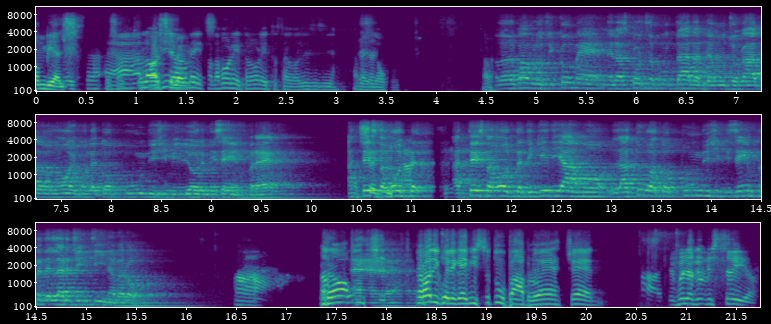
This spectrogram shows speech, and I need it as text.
Con Bielsa. Eh, esatto. allora sì, l'avevo letto, l'avevo letto, l'avevo letto sta cosa, sì, sì. Vabbè, esatto. Allora Paolo, siccome nella scorsa puntata abbiamo giocato noi con le top 11 migliori di sempre, a te, stavolta, a te stavolta ti chiediamo la tua top 11 di sempre dell'Argentina però. Ah. Però, eh. però, di quelle che hai visto tu, Pablo, eh? Cioè... Ah, di quello che ho visto io.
